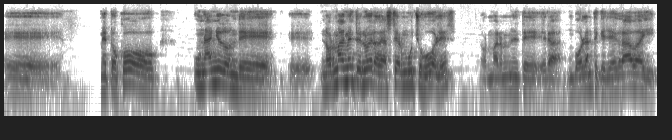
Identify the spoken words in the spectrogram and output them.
Eh, me tocó un año donde eh, normalmente no era de hacer muchos goles, normalmente era un volante que llegaba y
